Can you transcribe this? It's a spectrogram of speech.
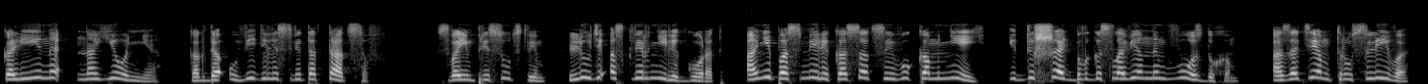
Калиина на Йонне, когда увидели святотатцев. Своим присутствием люди осквернили город, они посмели касаться его камней и дышать благословенным воздухом, а затем трусливо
